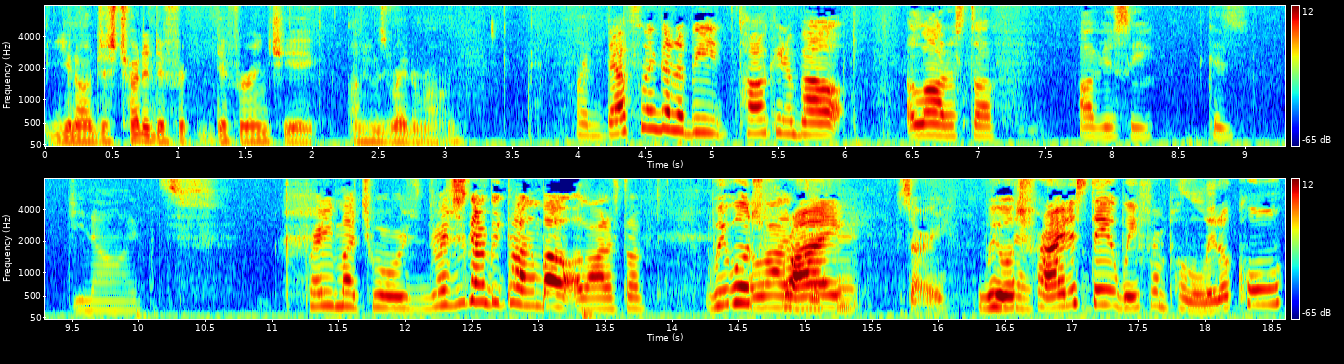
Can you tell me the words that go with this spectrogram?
you know, just try to differ- differentiate on who's right and wrong. We're definitely gonna be talking about a lot of stuff, obviously, because you know it's pretty much what we're. We're just gonna be talking about a lot of stuff. We will a lot of try sorry. We will Okay. try to stay away from political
